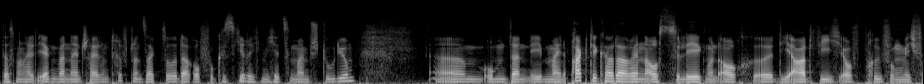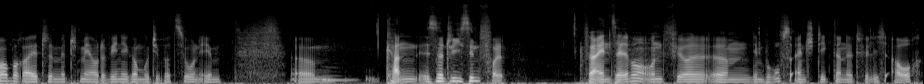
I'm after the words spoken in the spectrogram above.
dass man halt irgendwann eine Entscheidung trifft und sagt, so, darauf fokussiere ich mich jetzt in meinem Studium, ähm, um dann eben meine Praktika darin auszulegen und auch äh, die Art, wie ich auf Prüfungen mich vorbereite, mit mehr oder weniger Motivation eben, ähm, Mhm. kann, ist natürlich sinnvoll. Für einen selber und für ähm, den Berufseinstieg dann natürlich auch.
